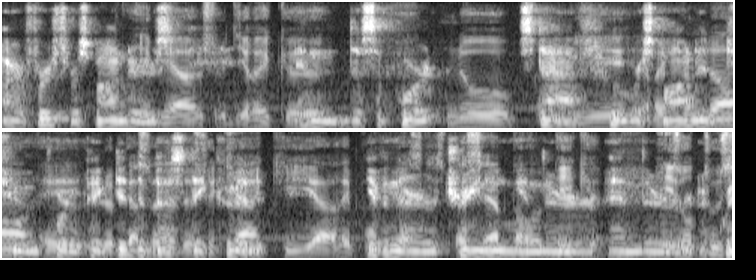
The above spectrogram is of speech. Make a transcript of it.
our first Eh responders bien, je dirais que and the support nos staff who responded to répondants Porta et Pig le did the personnel best de they could, qui a given répondu à ce their qui se passait à training and their, and their Ils ont tous fait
